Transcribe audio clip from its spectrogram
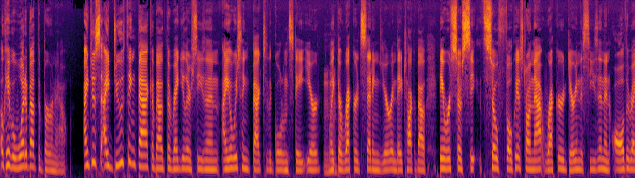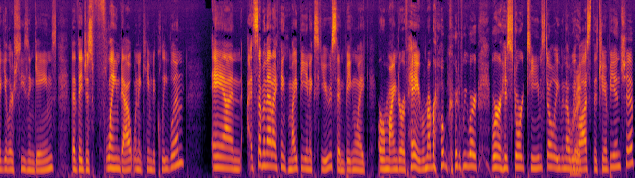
Okay, but what about the burnout? I just I do think back about the regular season. I always think back to the Golden State year, Mhm. like the record-setting year, and they talk about they were so so focused on that record during the season and all the regular season games that they just flamed out when it came to Cleveland. And some of that I think might be an excuse and being like a reminder of, hey, remember how good we were? We're a historic team still, even though we Right. lost the championship.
